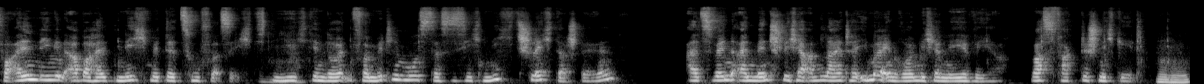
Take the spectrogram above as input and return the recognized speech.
Vor allen Dingen aber halt nicht mit der Zuversicht, die mhm. ich den Leuten vermitteln muss, dass sie sich nicht schlechter stellen, als wenn ein menschlicher Anleiter immer in räumlicher Nähe wäre, was faktisch nicht geht. Mhm.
